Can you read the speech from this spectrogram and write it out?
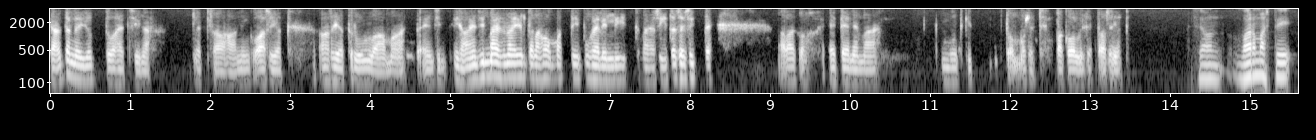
käytännön juttua, että siinä että saadaan niin kuin asiat, asiat rullaamaan. Että ensin, ihan ensimmäisenä iltana hommattiin puhelinliittymä ja siitä se sitten alkoi etenemään muutkin tuommoiset pakolliset asiat. Se on varmasti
